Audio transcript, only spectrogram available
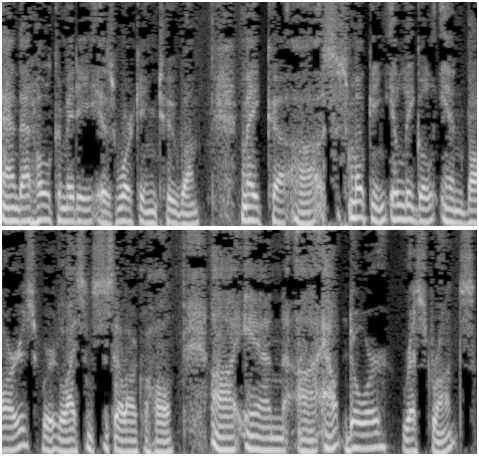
And that whole committee is working to um, make uh, uh, smoking illegal in bars. We're licensed to sell alcohol uh, in uh, outdoor restaurants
